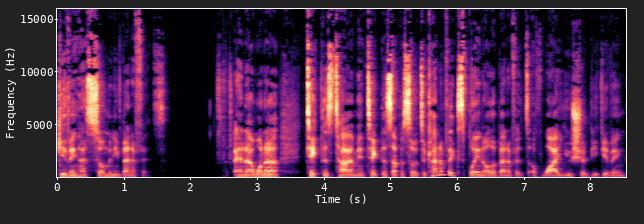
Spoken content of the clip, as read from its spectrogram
giving has so many benefits and I want to take this time and take this episode to kind of explain all the benefits of why you should be giving,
